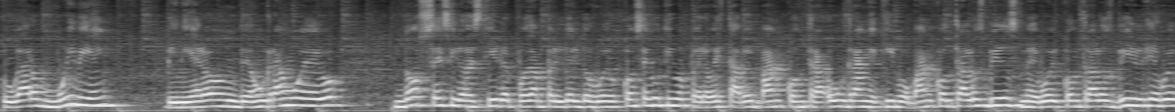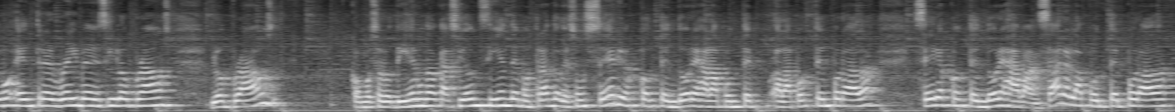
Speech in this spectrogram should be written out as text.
jugaron muy bien, vinieron de un gran juego. No sé si los Steelers puedan perder dos juegos consecutivos, pero esta vez van contra un gran equipo. Van contra los Bills, me voy contra los Bills y el juego entre Ravens y los Browns. Los Browns, como se los dije en una ocasión, siguen demostrando que son serios contendores a la, postemporada, serios contendores a avanzar en la postemporada.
